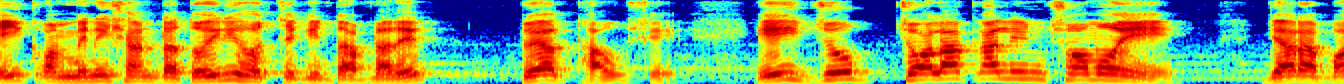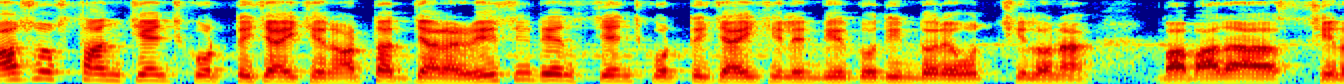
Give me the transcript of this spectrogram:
এই কম্বিনেশনটা তৈরি হচ্ছে কিন্তু আপনাদের টুয়েলথ হাউসে এই যোগ চলাকালীন সময়ে যারা বাসস্থান চেঞ্জ করতে চাইছেন, অর্থাৎ যারা রেসিডেন্স চেঞ্জ করতে চাইছিলেন, দীর্ঘদিন ধরে হচ্ছিল না বা বাধা আসছিল,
